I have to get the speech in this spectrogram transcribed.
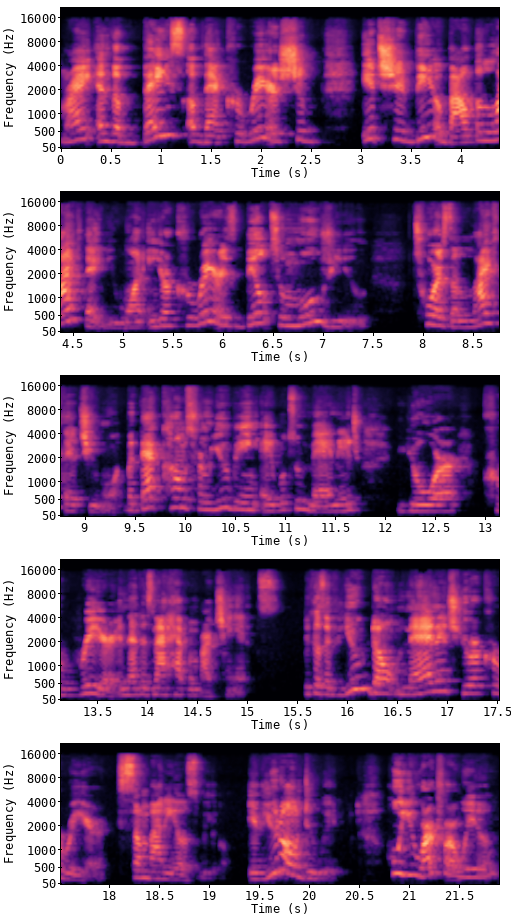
right? And the base of that career should it should be about the life that you want. And your career is built to move you towards the life that you want. But that comes from you being able to manage your career. And that does not happen by chance. Because if you don't manage your career somebody else will. If you don't do it who you work for will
